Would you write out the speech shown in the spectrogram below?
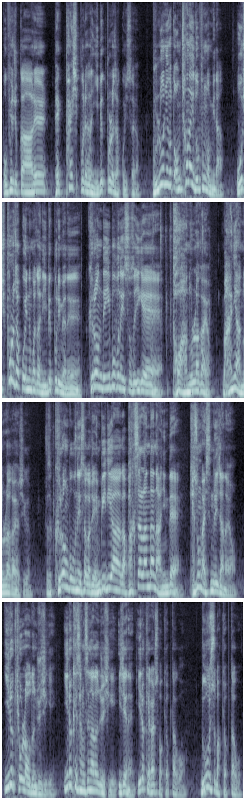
목표 주가를 180불에서 200불로 잡고 있어요. 물론 이것도 엄청나게 높은 겁니다. 50% 잡고 있는 거잖아 200불이면은 그런데 이 부분에 있어서 이게 더 안 올라가요 많이 안 올라가요 지금. 그래서 그런 부분에 있어가지고 엔비디아가 박살난다는 아닌데 계속 말씀드리잖아요. 이렇게 올라오던 주식이 이렇게 상승하던 주식이 이제는 이렇게 갈 수밖에 없다고 누울 수밖에 없다고.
